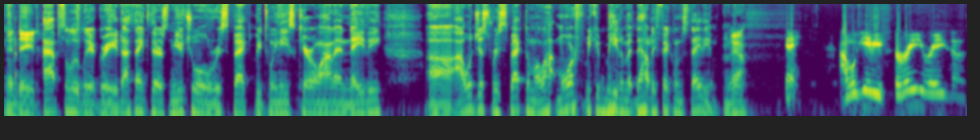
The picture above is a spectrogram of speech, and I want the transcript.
Indeed. Absolutely agreed. I think there's mutual respect between East Carolina and Navy. Uh, I would just respect them a lot more if we could beat them at Dowdy Ficklen Stadium. Yeah. Okay, I will give you three reasons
